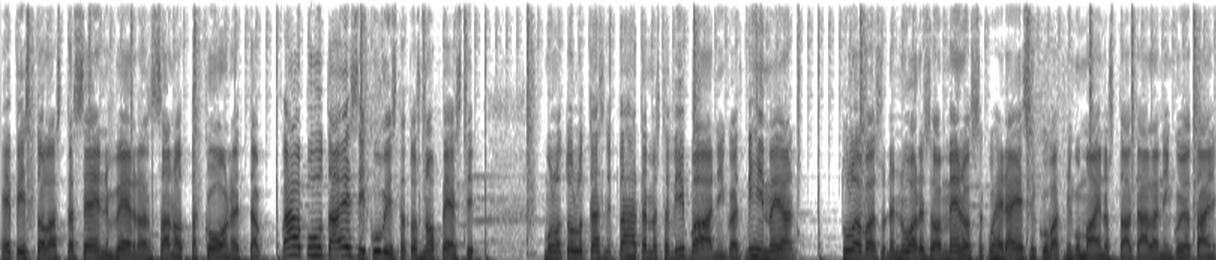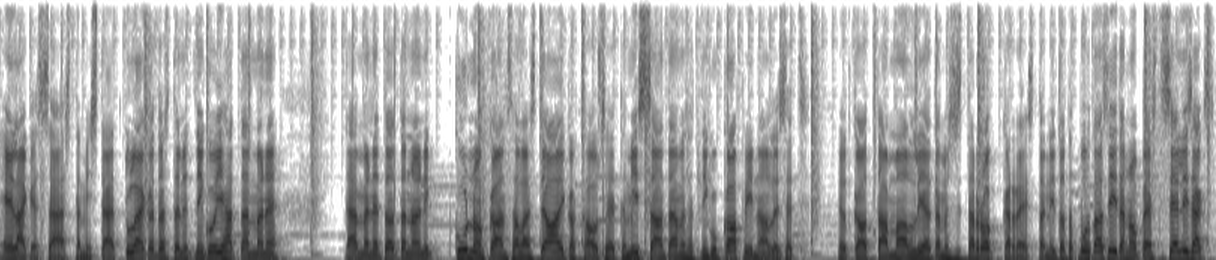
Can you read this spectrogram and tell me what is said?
epistolasta sen verran sanottakoon, että vähän puhutaan esikuvista tuossa nopeasti. Mulla on tullut tässä nyt vähän tämmöistä vibaa, niin kuin, että mihin meidän tulevaisuuden nuoriso on menossa, kun heidän esikuvat niin kuin mainostaa täällä niin kuin jotain eläkesäästämistä. Et tuleeko tästä nyt niin kuin ihan tämmönen, tämmönen tota noin, kunnon kansalaisten aikakausi, että missä on tämmöiset niin kapinalliset, jotka ottaa mallia tämmöisistä rokkareista. Niin tota, puhutaan siitä nopeasti. Sen lisäksi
